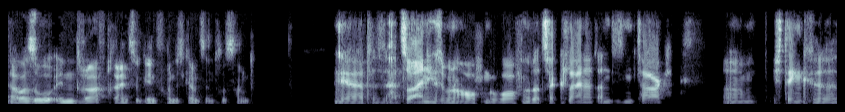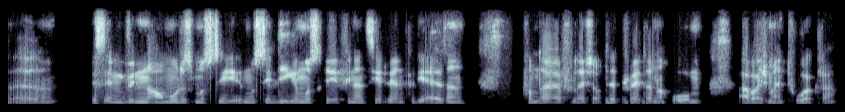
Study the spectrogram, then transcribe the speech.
aber so in den Draft reinzugehen, fand ich ganz interessant. Ja, das hat so einiges über den Haufen geworfen oder zerkleinert an diesem Tag. Ähm, ich denke, äh, ist im Win-Now-Modus, muss die, muss die Liga muss refinanziert werden für die Eltern. Von daher vielleicht auch der Trader nach oben. Aber ich meine, Tour, klar.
